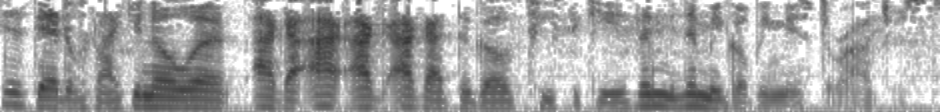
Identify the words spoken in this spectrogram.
His daddy was like, you know what? I got, I, I, I got to go teach the kids. Let me, let me go be Mr. Rogers.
